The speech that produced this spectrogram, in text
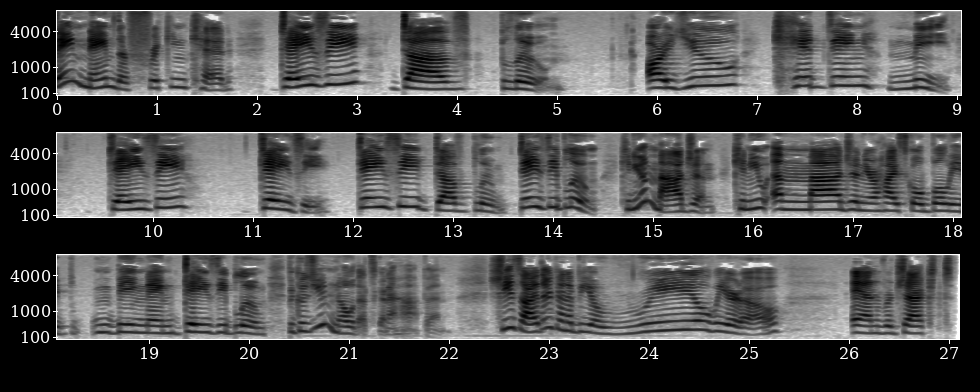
They named their freaking kid Daisy Dove Bloom. Are you kidding me? Daisy, Daisy, Daisy Dove Bloom, Daisy Bloom. Can you imagine? Can you imagine your high school bully being named Daisy Bloom? Because you know that's going to happen. She's either going to be a real weirdo and reject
